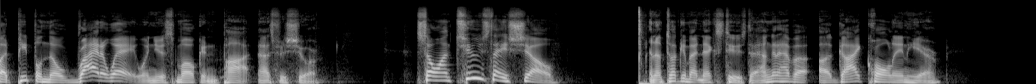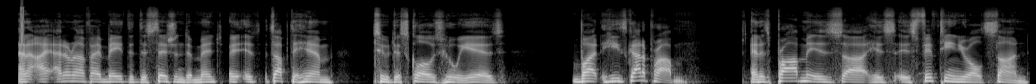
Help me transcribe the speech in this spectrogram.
but people know right away when you're smoking pot. That's for sure. So on Tuesday's show, and I'm talking about next Tuesday, I'm going to have a, a guy call in here. And I, I don't know if I made the decision to mention, it's it's up to him to disclose who he is, but he's got a problem. And his problem is uh, his his 15 year old son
